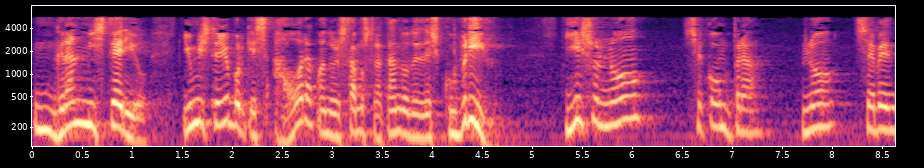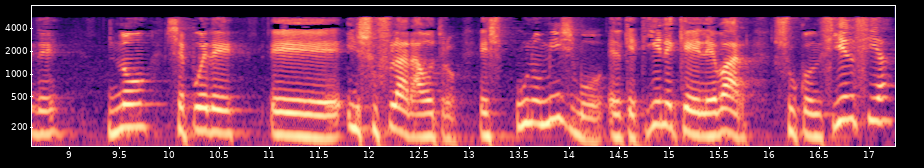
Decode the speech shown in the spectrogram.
un gran misterio, y un misterio porque es ahora cuando lo estamos tratando de descubrir, y eso no se compra, no se vende, no se puede eh, insuflar a otro, es uno mismo el que tiene que elevar su conciencia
